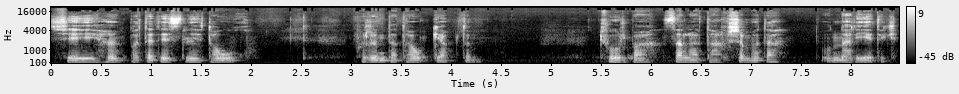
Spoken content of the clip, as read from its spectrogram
Şey patatesli tavuk. Fırında tavuk yaptım. Çorba, salata akşama da onları yedik.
